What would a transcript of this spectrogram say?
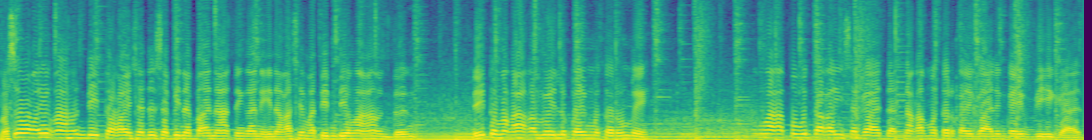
Mas okay yung ahon dito kaysa dun sa binabaan natin kanina kasi matindi yung ahon dun. Dito makakabelo pa yung motor mo eh. Kung nga pupunta kayo sa Gada at nakamotor kayo galing kayong Bigan,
